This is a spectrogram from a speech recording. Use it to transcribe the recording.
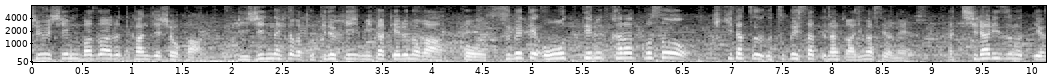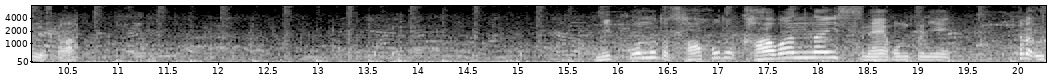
中心バザールって感じでしょうか。美人な人が時々見かけるのがこう全て覆ってるからこそ引き立つ美しさって何かありますよね。チラリズムっていうんですか？日本のとさほど変わんないっすね本当に。ただ売っ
